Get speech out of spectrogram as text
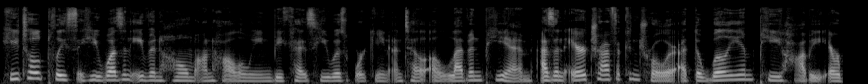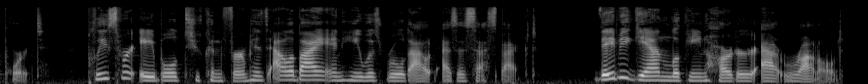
He told police that he wasn't even home on Halloween because he was working until 11 p.m. as an air traffic controller at the William P. Hobby Airport. Police were able to confirm his alibi and he was ruled out as a suspect. They began looking harder at Ronald.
